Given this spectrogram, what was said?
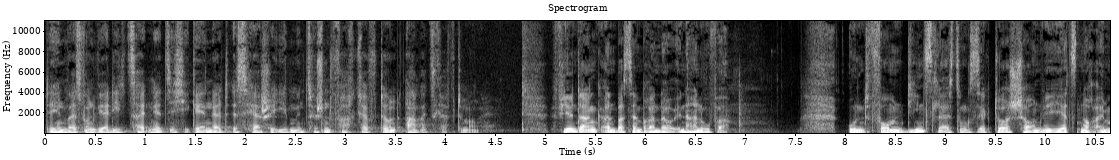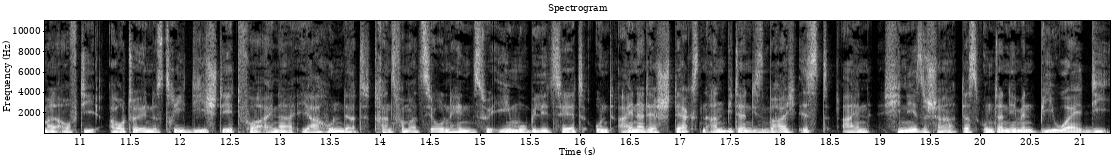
Der Hinweis von Verdi, die Zeiten hätten sich geändert. Es herrsche eben inzwischen Fachkräfte- und Arbeitskräftemangel. Vielen Dank an Bastian Brandau in Hannover. Und vom Dienstleistungssektor schauen wir jetzt noch einmal auf die Autoindustrie. Die steht vor einer Jahrhunderttransformation hin zur E-Mobilität und einer der stärksten Anbieter in diesem Bereich ist ein chinesischer, das Unternehmen BYD.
